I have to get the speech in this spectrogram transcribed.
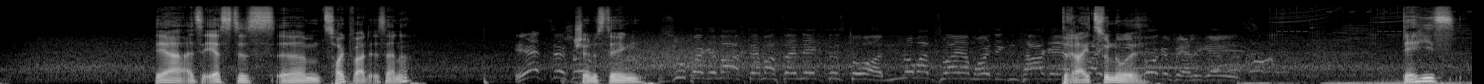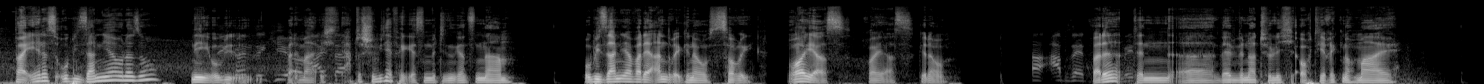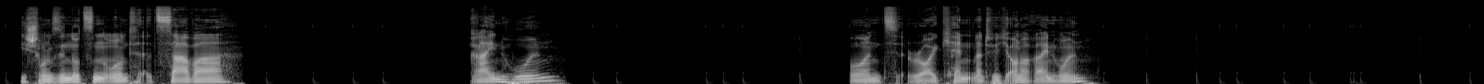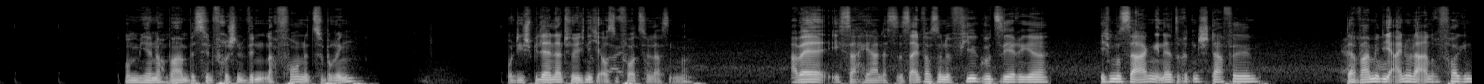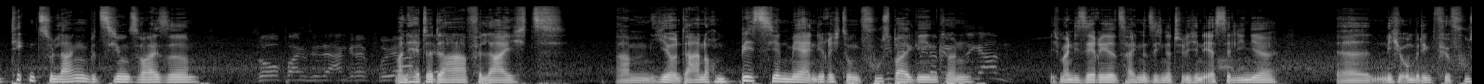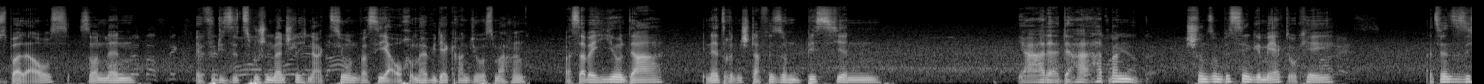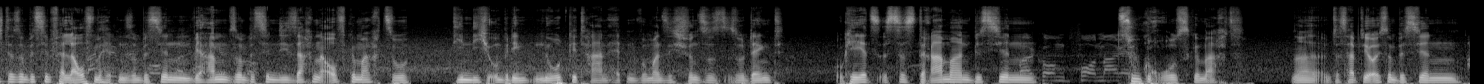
der als erstes ähm, Zeugwart ist er, ne? Schönes Ding. 3 zu 0. Der hieß, war er das Obisanya oder so? Nee, Obi, warte mal, ich hab das schon wieder vergessen mit diesen ganzen Namen. Obisanya war der andere, genau, sorry. Royas, Royas, genau. Warte, dann äh, werden wir natürlich auch direkt nochmal die Chance nutzen und Zava reinholen. Und Roy Kent natürlich auch noch reinholen. Um hier nochmal ein bisschen frischen Wind nach vorne zu bringen. Und die Spieler natürlich nicht außen vor zu lassen. Ne? Aber ich sag ja, das ist einfach so eine Feel-Good-Serie. Ich muss sagen, in der dritten Staffel da war mir die ein oder andere Folge ein Ticken zu lang, beziehungsweise man hätte da vielleicht ähm, hier und da noch ein bisschen mehr in die Richtung Fußball gehen können. Ich meine, die Serie zeichnet sich natürlich in erster Linie äh, nicht unbedingt für Fußball aus, sondern für diese zwischenmenschlichen Aktionen, was sie ja auch immer wieder grandios machen. Was aber hier und da in der dritten Staffel so ein bisschen... Ja, da, da hat man schon so ein bisschen gemerkt, okay, als wenn sie sich da so ein bisschen verlaufen hätten. So ein bisschen, wir haben so ein bisschen die Sachen aufgemacht, so, die nicht unbedingt Not getan hätten, wo man sich schon so, so denkt, okay, jetzt ist das Drama ein bisschen zu groß gemacht. Na, das habt ihr euch so ein bisschen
